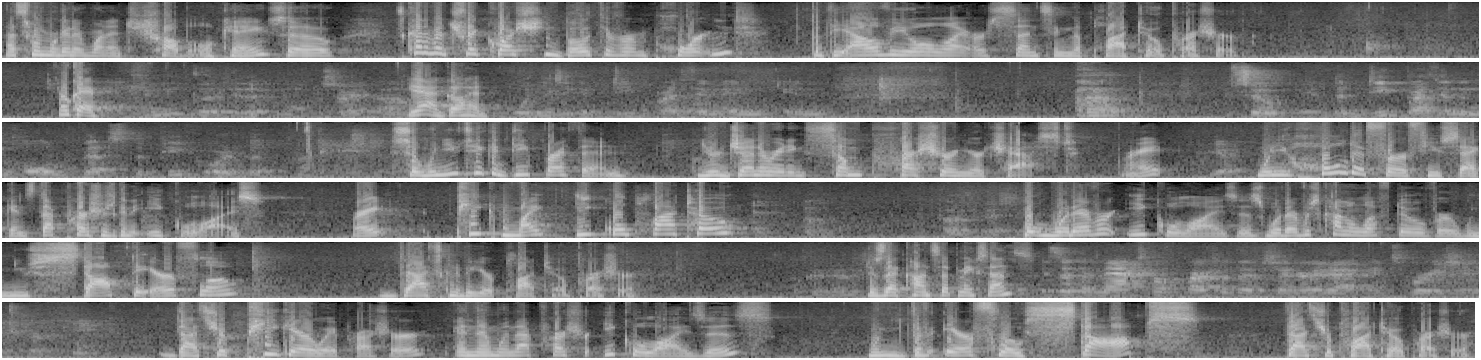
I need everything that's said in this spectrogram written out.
That's when we're going to run into trouble, okay? So it's kind of a trick question. Both are important, but the alveoli are sensing the plateau pressure. Okay, Can we go to the, sorry. um, Yeah, go ahead. When you take a deep breath in and, and, so the deep breath in and hold, that's the peak or the plateau? so when you take a deep breath in, you're generating some pressure in your chest, right? Yep. When you hold it for a few seconds, that pressure is going to equalize, right? Peak might equal plateau, I see. but whatever equalizes, whatever's kind of left over, when you stop the airflow, that's going to be your plateau pressure. Okay, Does that concept make sense? Is it the maximum pressure that's generated at inspiration is your peak? That's your peak airway pressure. And then when that pressure equalizes, when the airflow stops, that's your plateau pressure.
